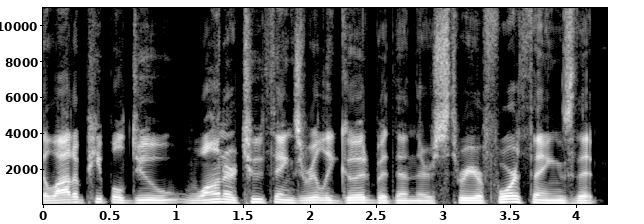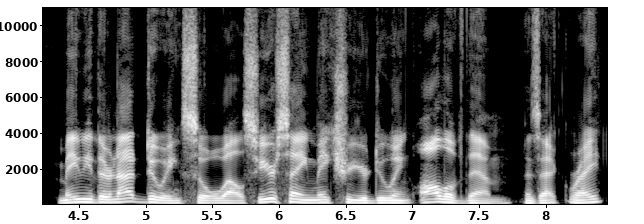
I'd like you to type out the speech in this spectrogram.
A lot of people do one or two things really good, but then there's three or four things that maybe they're not doing so well. So, you're saying make sure you're doing all of them. Is that right?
